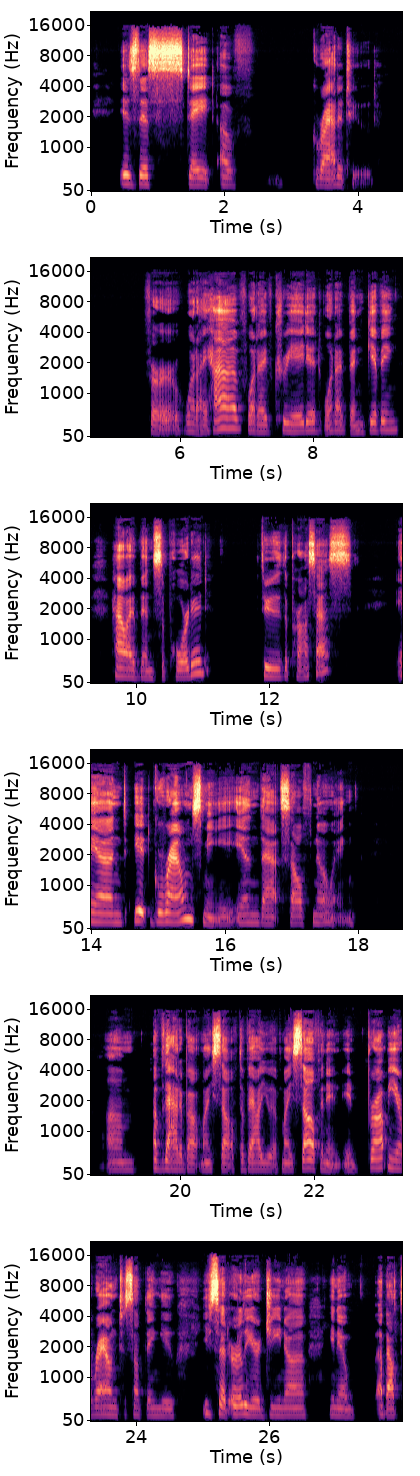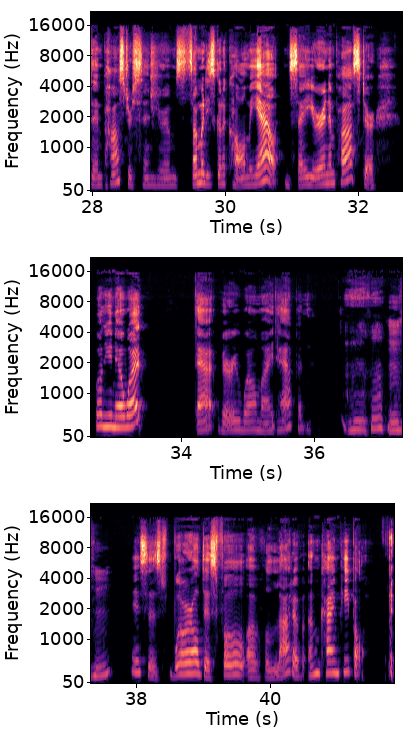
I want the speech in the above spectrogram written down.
is this state of gratitude for what I have, what I've created, what I've been giving, how I've been supported through the process. And it grounds me in that self knowing um, of that about myself, the value of myself. And it, it brought me around to something you, you said earlier, Gina, you know, about the imposter syndrome. Somebody's going to call me out and say, you're an imposter. Well, you know what? That very well might happen. Mhm. Mm-hmm. This is world is full of a lot of unkind people.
